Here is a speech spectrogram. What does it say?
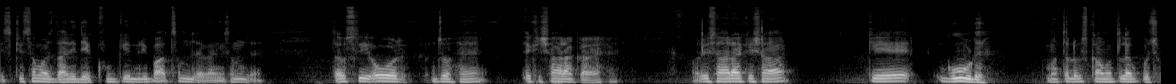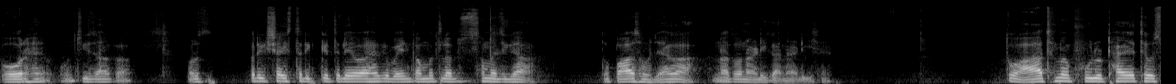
इसकी समझदारी देखूँ कि मेरी बात समझेगा, नहीं समझे। तो उसकी और जो है, एक इशारा करे है। और इशारा किशा के गूढ़ मतलब उसका मतलब कुछ और है उन चीज़ों का। और परीक्षा इस तरीके से ले हुआ है कि भाई इनका मतलब समझ गया तो पास हो जाएगा, ना तो नाड़ी का नाड़ी है। तो हाथ में फूल उठाए थे उस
